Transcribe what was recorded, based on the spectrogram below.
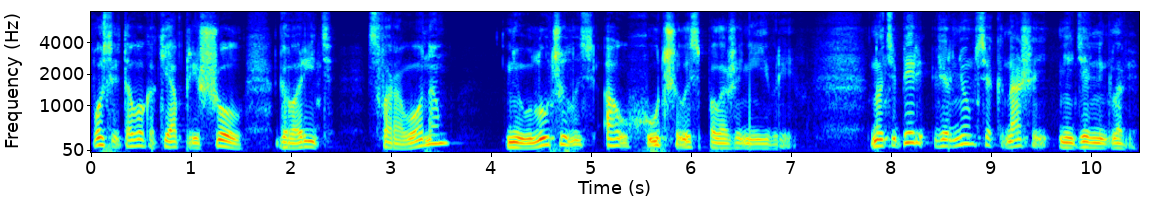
После того, как я пришел говорить с фараоном, не улучшилось, а ухудшилось положение евреев. Но теперь вернемся к нашей недельной главе.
